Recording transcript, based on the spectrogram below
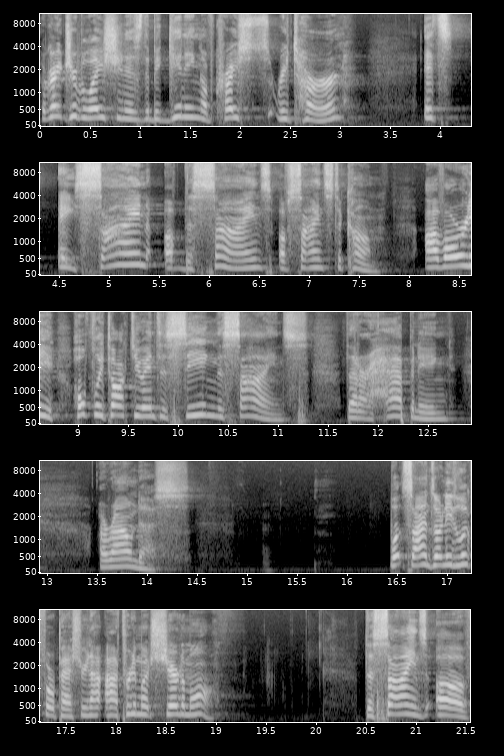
the great tribulation is the beginning of Christ's return. It's a sign of the signs of signs to come. I've already hopefully talked you into seeing the signs that are happening around us. What signs do I need to look for, Pastor? And I, I pretty much shared them all. The signs of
